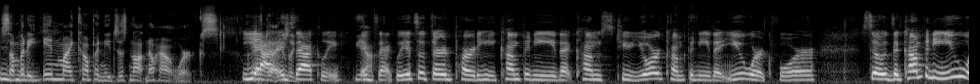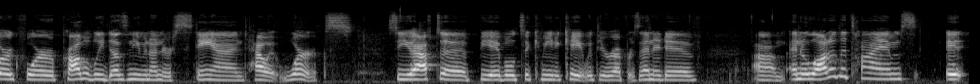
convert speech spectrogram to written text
Somebody in my company does not know how it works. I have to Yeah, actually- exactly. Yeah. Exactly. It's a third party company that comes to your company that you work for. So the company you work for probably doesn't even understand how it works. So you have to be able to communicate with your representative. Um, and a lot of the times it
